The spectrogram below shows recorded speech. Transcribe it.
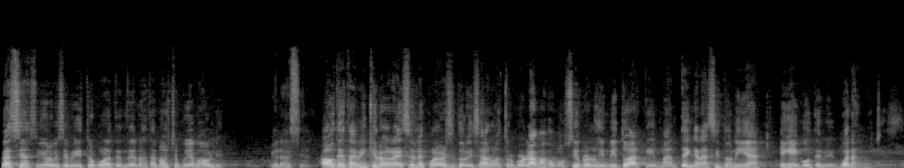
Gracias, señor viceministro, por atendernos esta noche. Muy amable. Gracias. A usted también quiero agradecerles por haber sintonizado nuestro programa. Como siempre, los invito a que mantengan la sintonía en EcoTV. Buenas noches.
